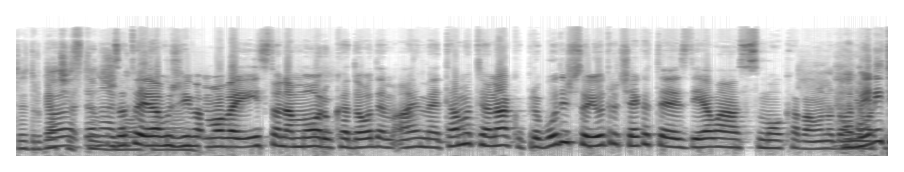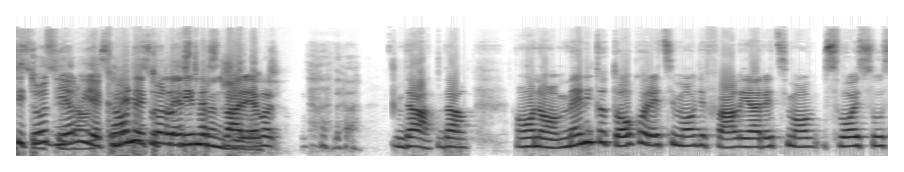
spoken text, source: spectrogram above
To je drugačiji Da, stil da, života. Zato ja da. uživam ovaj isto na moru kad odem, ajme, tamo ti onako, probudiš se ujutro, čekate zdjela smokava, ono A meni ti to djeluje kao meni da je to nestvaran stvari, život. Evo, da, da. Ono, meni to toliko recimo ovdje fali, ja recimo svoj sus,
